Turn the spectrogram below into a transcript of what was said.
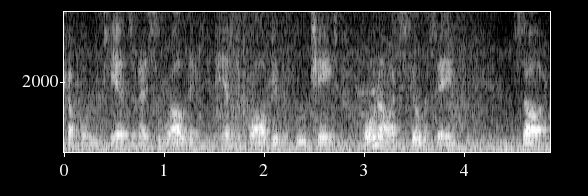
couple of the kids, and I said, "Well, has the quality of the food changed?" Oh no, it's still the same. So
